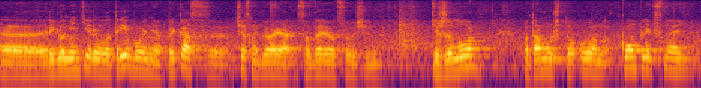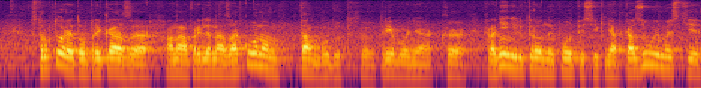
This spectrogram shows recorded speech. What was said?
регламентировала требования. Приказ, э, честно говоря, создается очень тяжело, потому что он комплексный. Структура этого приказа, она определена законом, там будут э, требования к хранению электронной подписи, к неотказуемости,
